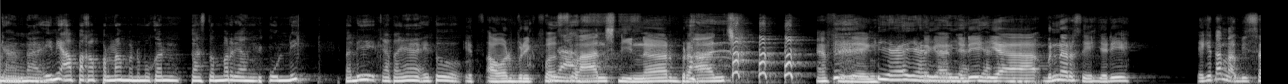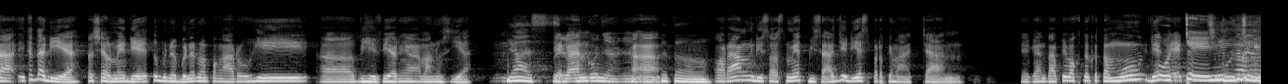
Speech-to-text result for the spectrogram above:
kan. Nah, ini apakah pernah menemukan customer yang unik? Tadi katanya itu It's our breakfast, Yes. lunch, dinner, brunch, everything. Iya, iya, Gitu iya, kan? iya, Jadi iya. ya bener sih. Jadi ya kita nggak bisa itu tadi ya sosial media itu benar-benar mempengaruhi eh, behaviornya manusia. yes. Ya kan? Perilakunya, ya. Ha-ha. Betul. Orang di sosmed bisa aja dia seperti macan. Ya kan? Tapi waktu ketemu dia kayak Kucing. Kucing.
